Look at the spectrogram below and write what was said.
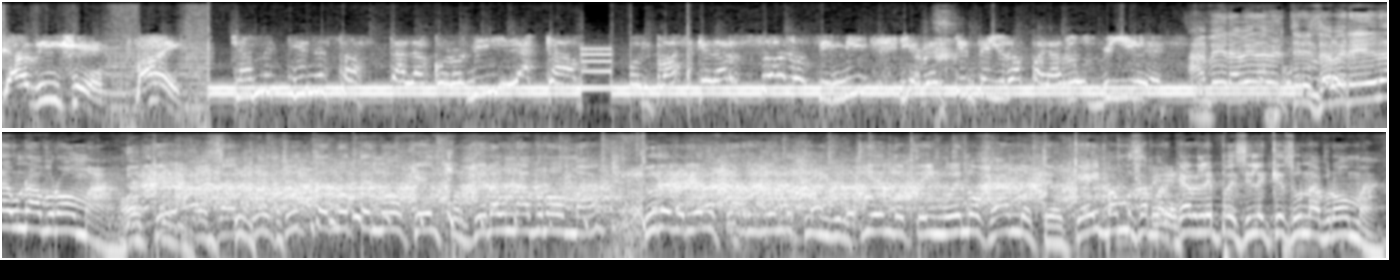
Ya dije. Bye. Ya me a ver, Teresa, a ver, era una broma, ¿ok? O sea, tú, tú te- no te enojes porque era una broma. Tú deberías estar riéndote y divirtiéndote y no enojándote, ¿ok? Vamos a marcarle para decirle que es una broma.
